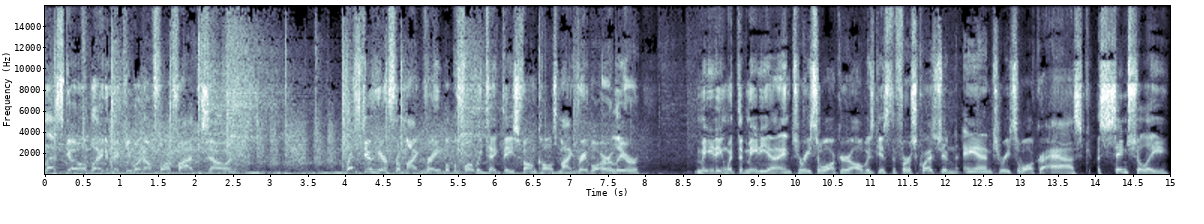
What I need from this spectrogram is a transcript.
Let's go, Blaine and Mickey 1045 Zone. Let's do hear from Mike Vrabel before we take these phone calls. Mike Vrabel earlier meeting with the media, and Teresa Walker always gets the first question. And Teresa Walker asked essentially,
